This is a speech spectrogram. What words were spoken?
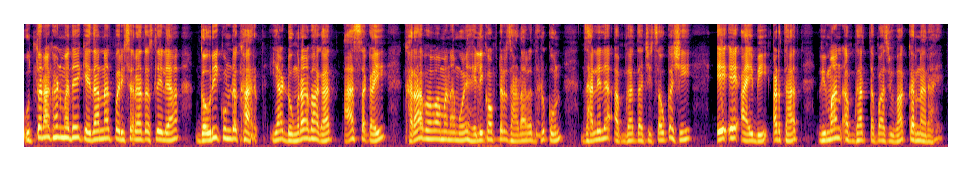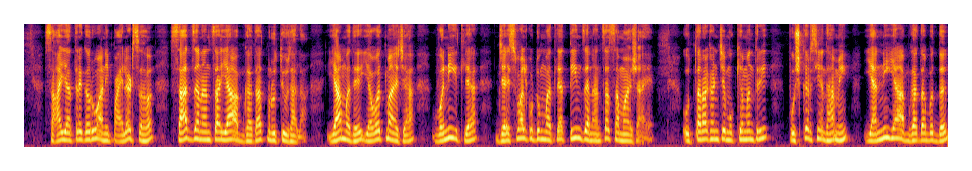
उत्तराखंडमध्ये केदारनाथ परिसरात असलेल्या गौरीकुंड खार या डोंगराळ भागात आज सकाळी खराब हवामानामुळे हेलिकॉप्टर झाडाला धडकून झालेल्या अपघाताची चौकशी ए ए आय बी अर्थात विमान अपघात तपास विभाग करणार आहे. सहा यात्रेकरू आणि पायलटसह सात जणांचा या अपघातात मृत्यू झाला. यामध्ये यवतमाळच्या वनी इथल्या जयस्वाल कुटुंबातल्या तीन जणांचा समावेश आहे. उत्तराखंडचे मुख्यमंत्री पुष्करसिंह धामी यांनी या अपघाताबद्दल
